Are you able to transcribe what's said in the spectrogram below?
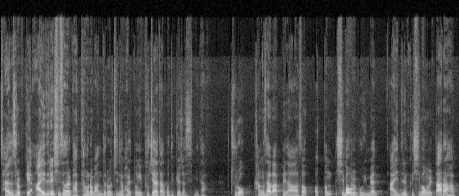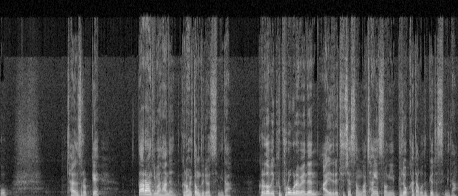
자연스럽게 아이들의 시선을 바탕으로 만들어지는 활동이 부재하다고 느껴졌습니다. 주로 강사가 앞에 나와서 어떤 시범을 보이면 아이들은 그 시범을 따라하고 자연스럽게 따라하기만 하는 그런 활동들이었습니다. 그러다 보니 그 프로그램에는 아이들의 주체성과 창의성이 부족하다고 느껴졌습니다.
